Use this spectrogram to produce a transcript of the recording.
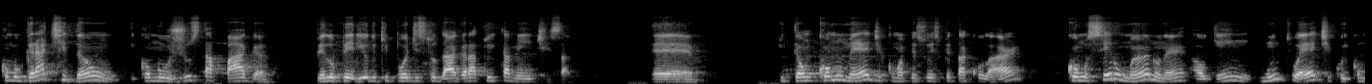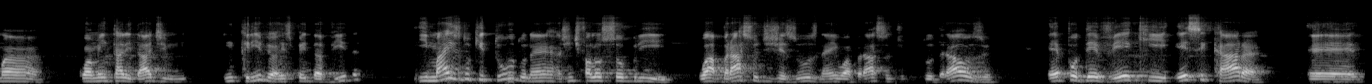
como gratidão e como justa paga pelo período que pôde estudar gratuitamente, sabe? É, então, como médico, uma pessoa espetacular, como ser humano, né, alguém muito ético e com uma, com uma mentalidade incrível a respeito da vida. E mais do que tudo, né, a gente falou sobre o abraço de Jesus, né, e o abraço de, do Drauzio, é poder ver que esse cara é,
